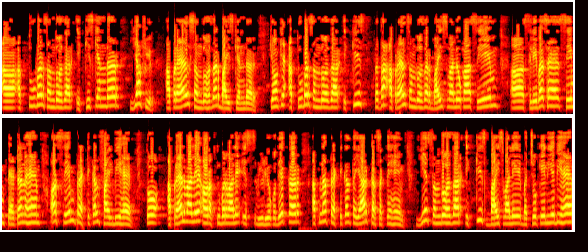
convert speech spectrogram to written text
अक्टूबर सन 2021 के अंदर या फिर अप्रैल सन 2022 के अंदर। क्योंकि अक्टूबर सन 2021 तथा अप्रैल सन 2022 वालों का सेम सिलेबस है सेम पैटर्न है और सेम प्रैक्टिकल फ़ाइल भी है। तो अप्रैल वाले और अक्टूबर वाले इस वीडियो को देखकर अपना प्रैक्टिकल तैयार कर सकते हैं। ये सन 2021-22 वाले बच्चों के लिए भी है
